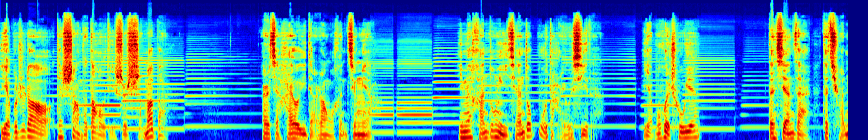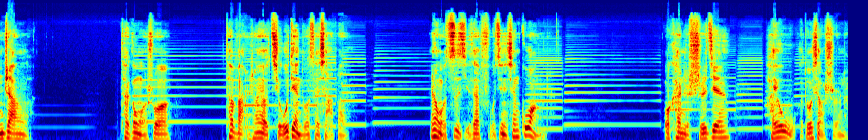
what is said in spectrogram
也不知道他上的到底是什么班。而且还有一点让我很惊讶，因为韩东以前都不打游戏的，也不会抽烟，但现在他全沾了。他跟我说，他晚上要九点多才下班，让我自己在附近先逛着。我看这时间还有五个多小时呢，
